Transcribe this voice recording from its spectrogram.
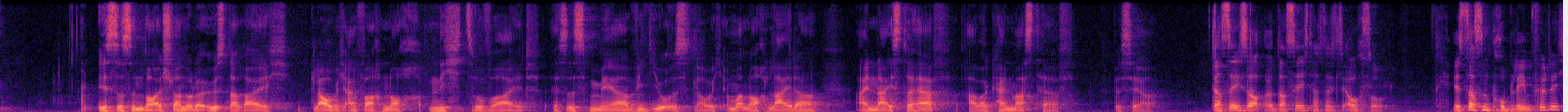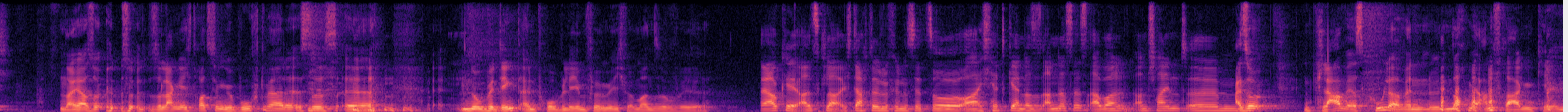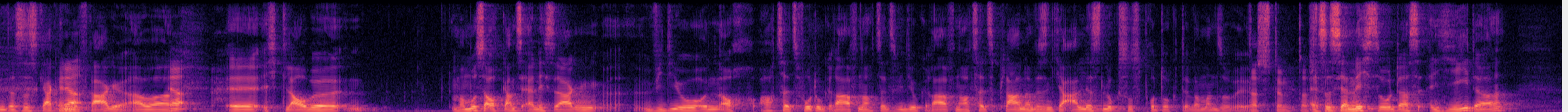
ist es in Deutschland oder Österreich, glaube ich, einfach noch nicht so weit. Es ist mehr, Video ist, glaube ich, immer noch leider ein Nice to have, aber kein Must have. bisher. Das sehe, ich das sehe ich tatsächlich auch so. Ist das ein Problem für dich? Naja, so, so, solange ich trotzdem gebucht werde, ist es äh, nur bedingt ein Problem für mich, wenn man so will. Ja, okay, alles klar. Ich dachte, du findest jetzt so, oh, ich hätte gern, dass es anders ist, aber anscheinend. Ähm also klar wäre es cooler, wenn noch mehr Anfragen kämen. Das ist gar keine ja. Frage. Aber ja. äh, ich glaube, man muss auch ganz ehrlich sagen, Video- und auch Hochzeitsfotografen, Hochzeitsvideografen, Hochzeitsplaner, wir sind ja alles Luxusprodukte, wenn man so will. Das stimmt. Das es stimmt. ist ja nicht so, dass jeder,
